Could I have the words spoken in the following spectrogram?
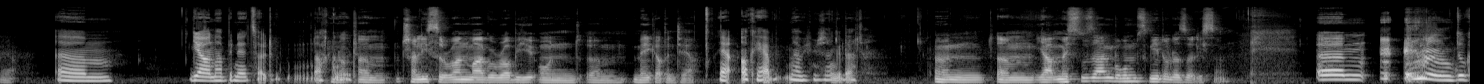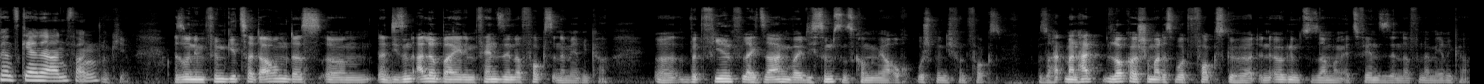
Ja. Ähm, ja, und habe ihn jetzt halt nachgeholt. ähm, Charlize Theron, Margot Robbie und ähm, Make-up Hair. Ja, okay, habe hab ich mir schon gedacht. Und ähm, ja, möchtest du sagen, worum es geht oder soll ich sagen? Ähm, du kannst gerne anfangen. Okay. Also in dem Film geht es halt darum, dass ähm, die sind alle bei dem Fernsehsender Fox in Amerika. Äh, wird vielen vielleicht sagen, weil die Simpsons kommen ja auch ursprünglich von Fox. Also hat, man hat locker schon mal das Wort Fox gehört in irgendeinem Zusammenhang als Fernsehsender von Amerika.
